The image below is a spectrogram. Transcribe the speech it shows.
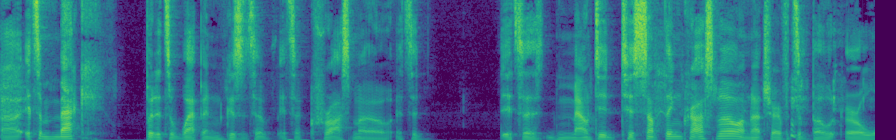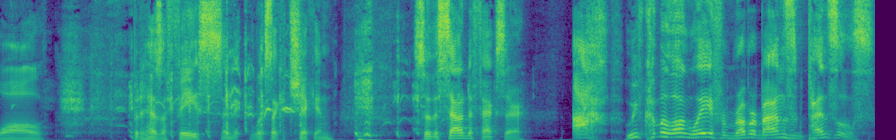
uh, it's a mech, but it's a weapon because it's a it's a crossbow. It's a it's a mounted to something crossbow. I'm not sure if it's a boat or a wall, but it has a face and it looks like a chicken. So the sound effects are ah, we've come a long way from rubber bands and pencils.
